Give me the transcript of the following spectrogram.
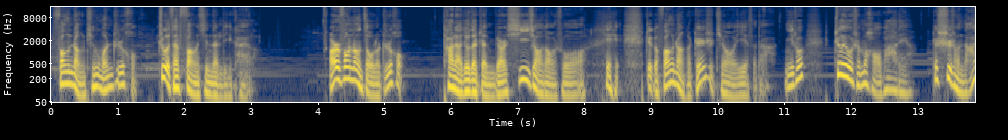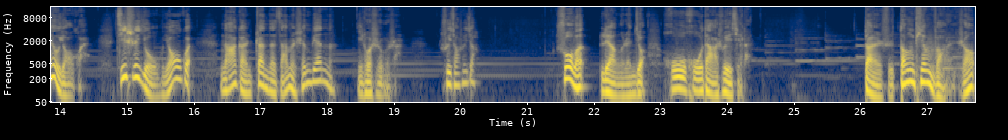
方丈听完之后，这才放心的离开了。而方丈走了之后。他俩就在枕边嬉笑道：“说，嘿嘿，这个方丈可真是挺有意思的。你说这有什么好怕的呀？这世上哪有妖怪？即使有妖怪，哪敢站在咱们身边呢？你说是不是？睡觉，睡觉。”说完，两个人就呼呼大睡起来。但是当天晚上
